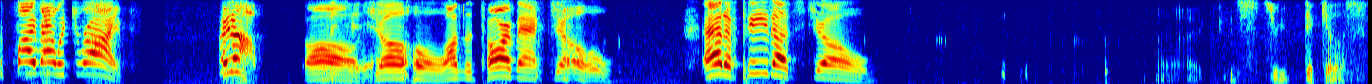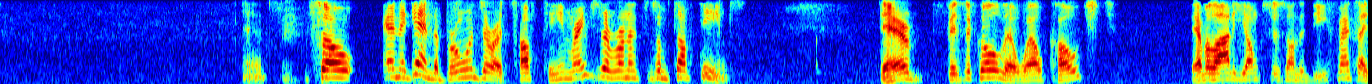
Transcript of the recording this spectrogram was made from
It's a five-hour drive. I know. Oh, Yeah. Joe, on the tarmac, Joe. Out of peanuts, Joe. It's ridiculous. It's, so, and again, the Bruins are a tough team. Rangers are running into some tough teams. They're physical. They're well coached. They have a lot of youngsters on the defense. I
